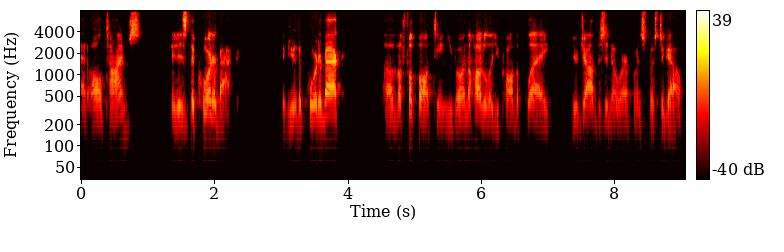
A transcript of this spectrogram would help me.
at all times. It is the quarterback. If you're the quarterback of a football team, you go in the huddle and you call the play, your job is to know where everyone's supposed to go.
